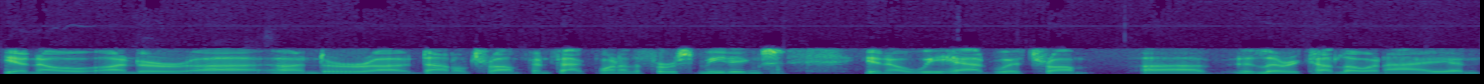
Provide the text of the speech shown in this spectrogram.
you know, under uh, under uh, Donald Trump. In fact, one of the first meetings, you know, we had with Trump, uh, Larry Kudlow and I, and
